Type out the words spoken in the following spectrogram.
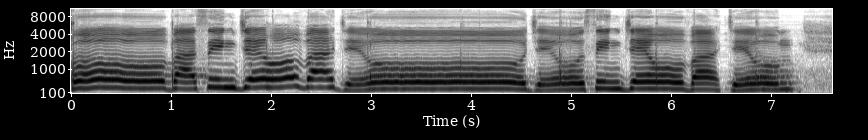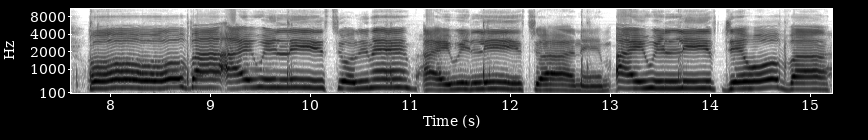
Jehovah, sing Jehovah, Jeho, Jeho. Sing Jehovah, Jeho. Jehovah, I will lift your name. I will lift your name. I will lift Jehovah.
